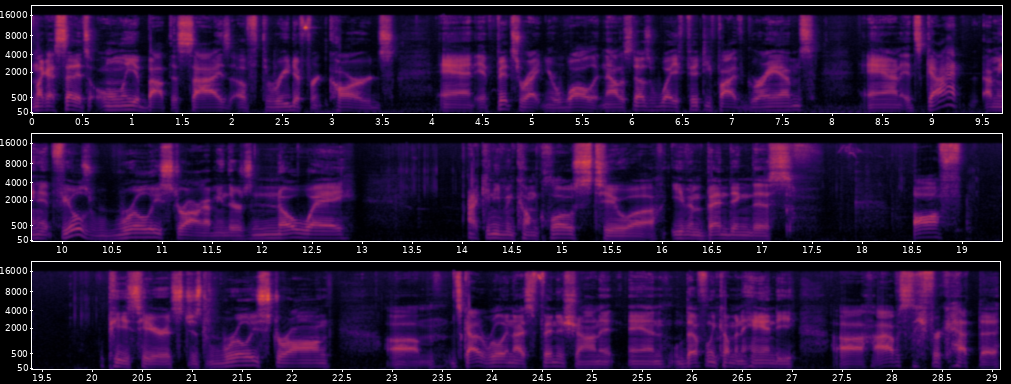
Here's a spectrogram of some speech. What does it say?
And like I said, it's only about the size of three different cards and it fits right in your wallet. Now this does weigh 55 grams and it's got, I mean, it feels really strong. I mean, there's no way I can even come close to uh, even bending this off piece here. It's just really strong. Um, it's got a really nice finish on it and will definitely come in handy. Uh, I obviously forgot the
